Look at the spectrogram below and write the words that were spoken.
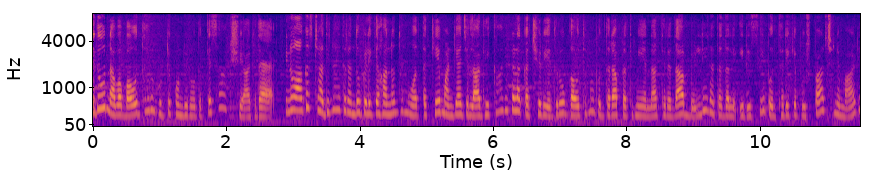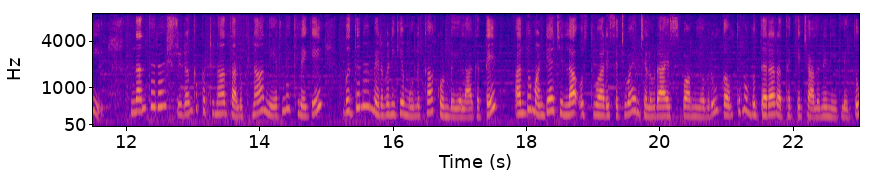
ಇದು ನವ ಬೌದ್ಧರು ಹುಟ್ಟಿಕೊಂಡಿರುವುದಕ್ಕೆ ಸಾಕ್ಷಿಯಾಗಿದೆ. ಇನ್ನು ಆಗಸ್ಟ್ ಹದಿನೈದರಂದು ಬೆಳಿಗ್ಗೆ ಹನ್ನೊಂದು ಮೂವತ್ತಕ್ಕೆ ಮಂಡ್ಯ ಜಿಲ್ಲಾಧಿಕಾರಿಗಳ ಕಚೇರಿ ಎದುರು ಗೌತಮ ಬುದ್ಧರ ಪ್ರತಿಮೆಯನ್ನ ತೆರೆದ ಬೆಳ್ಳಿ ರಥದಲ್ಲಿ ಇರಿಸಿ ಬುದ್ಧರಿಗೆ ಪುಷ್ಪಾರ್ಚನೆ ಮಾಡಿ, ನಂತರ ಶ್ರೀರಂಗಪಟ್ಟಣ ತಾಲೂಕಿನ ನೇರ್ಲೆಕೆರೆಗೆ ಬುದ್ಧನ ಮೆರವಣಿಗೆ ಮೂಲಕ ಕೊಂಡೊಯ್ಯಲಾಗುತ್ತೆ. ಅಂದು ಮಂಡ್ಯ ಜಿಲ್ಲಾ ಉಸ್ತುವಾರಿ ಸಚಿವ ಎನ್ ಸ್ವಾಮಿ ಅವರು ಗೌತಮ ಬುದ್ಧರ ರಥಕ್ಕೆ ಚಾಲನೆ ನೀಡಲಿದ್ದು,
